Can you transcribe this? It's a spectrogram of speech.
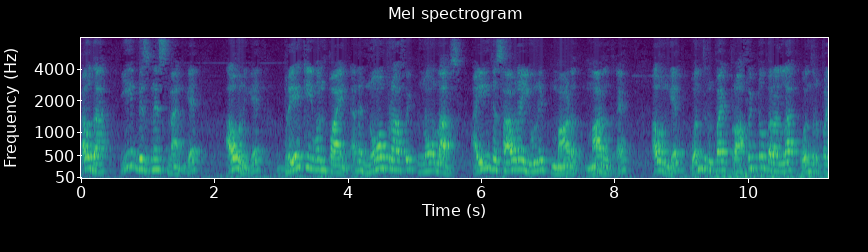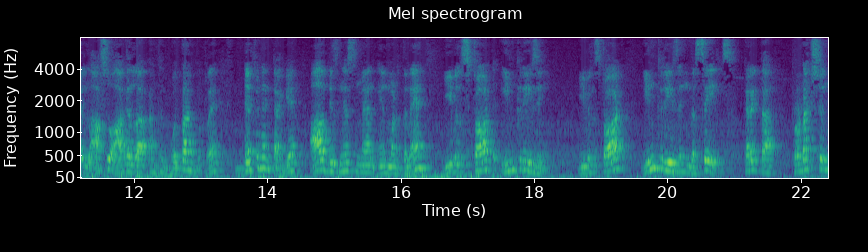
ಹೌದಾ? ಈ ಬಿಸ್ನೆಸ್ ಮ್ಯಾನ್ಗೆ ಅವನಿಗೆ ಬ್ರೇಕ್ ಈವನ್ ಪಾಯಿಂಟ್ ಅಂದ್ರೆ ನೋ ಪ್ರಾಫಿಟ್ ನೋ ಲಾಸ್ ಐದು ಸಾವಿರ ಯೂನಿಟ್ ಮಾಡ ಒಂದ್ ಒಂದು ರೂಪಾಯಿ ಪ್ರಾಫಿಟ್ ಬರಲ್ಲ, ಒಂದ್ ರೂಪಾಯಿ ಲಾಸು ಆಗಲ್ಲ ಅಂತ ಗೊತ್ತಾಗ್ಬಿಟ್ರೆ ಡೆಫಿನೆಟ್ ಆಗಿ ಆ ಬಿಸ್ನೆಸ್ ಮ್ಯಾನ್ ಏನ್ ಮಾಡ್ತಾನೆ? He will start increasing he will start increasing the sales ಕರೆಕ್ಟಾ ಪ್ರೊಡಕ್ಷನ್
